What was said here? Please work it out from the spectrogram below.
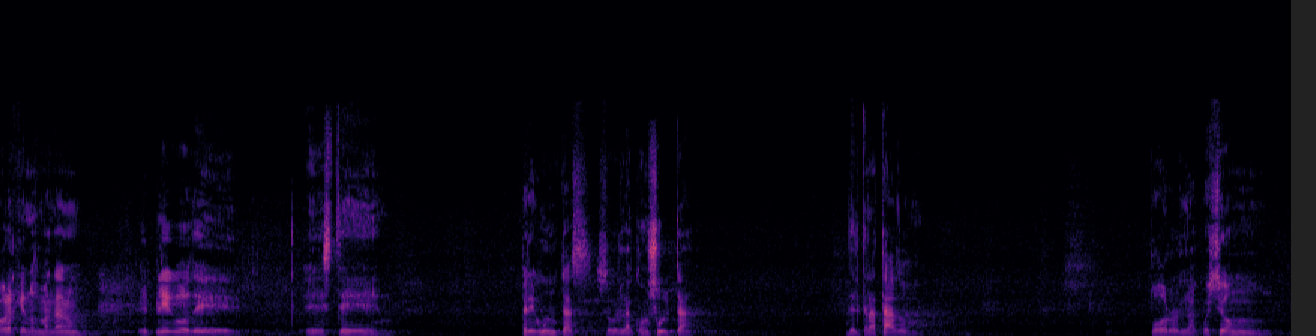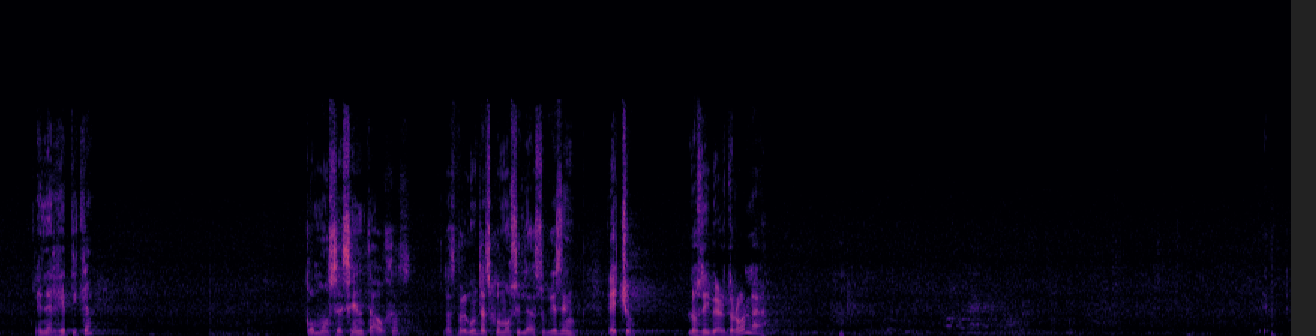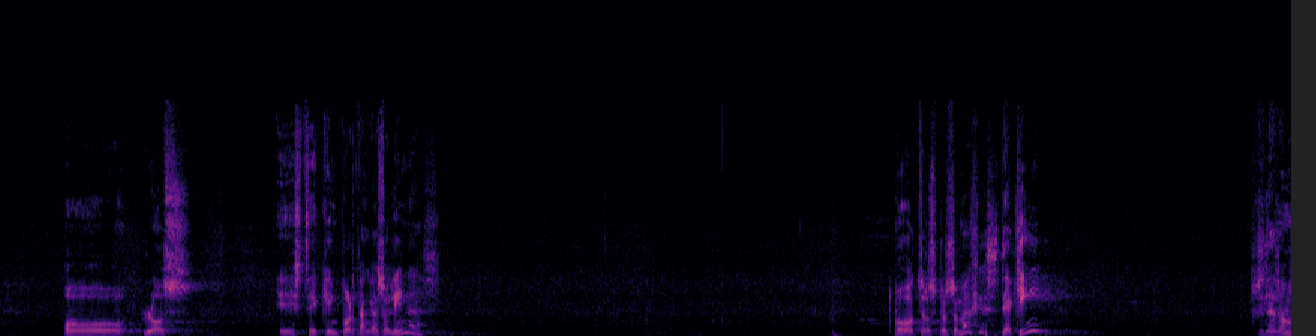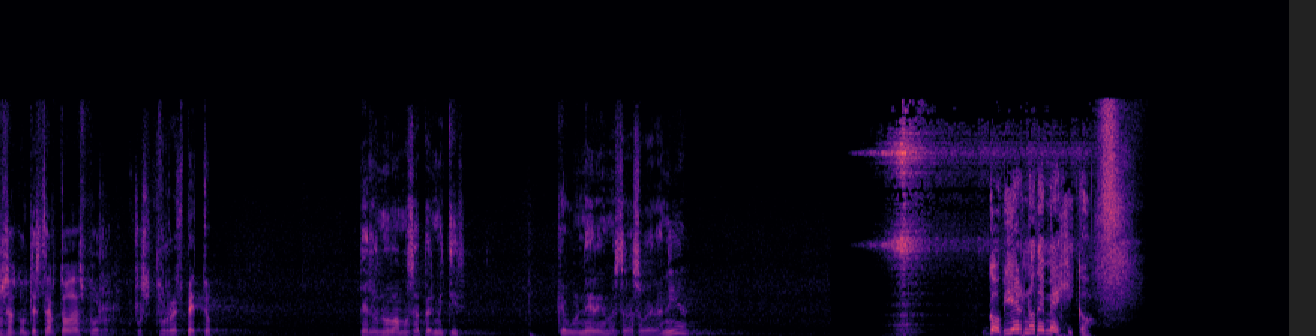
ahora que nos mandaron el pliego de este, preguntas sobre la consulta del tratado por la cuestión energética, como 60 hojas, las preguntas como si las hubiesen hecho los de Iberdrola. O los este, que importan gasolinas. O otros personajes de aquí. Pues las vamos a contestar todas por, pues, por respeto, pero no vamos a permitir que vulneren nuestra soberanía. Gobierno de México.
